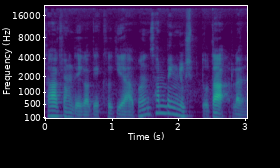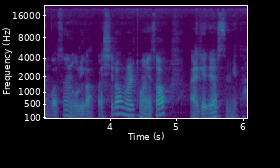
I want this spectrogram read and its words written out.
사각형 내각의 크기의 합은 360도다 라는 것은 우리가 아까 실험을 통해서 알게 되었습니다.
